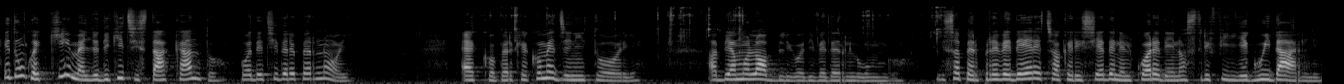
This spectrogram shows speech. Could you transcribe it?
e dunque chi meglio di chi ci sta accanto può decidere per noi. Ecco perché come genitori abbiamo l'obbligo di veder lungo, di saper prevedere ciò che risiede nel cuore dei nostri figli e guidarli,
